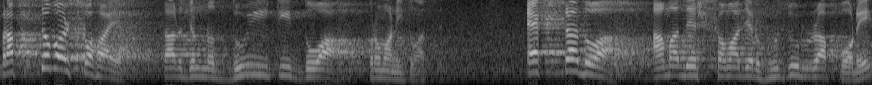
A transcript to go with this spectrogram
প্রাপ্তবয়স্ক হয়, তার জন্য দুইটি দোয়া প্রমাণিত আছে। একটা দোয়া আমাদের সমাজের হুজুররা পড়ে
